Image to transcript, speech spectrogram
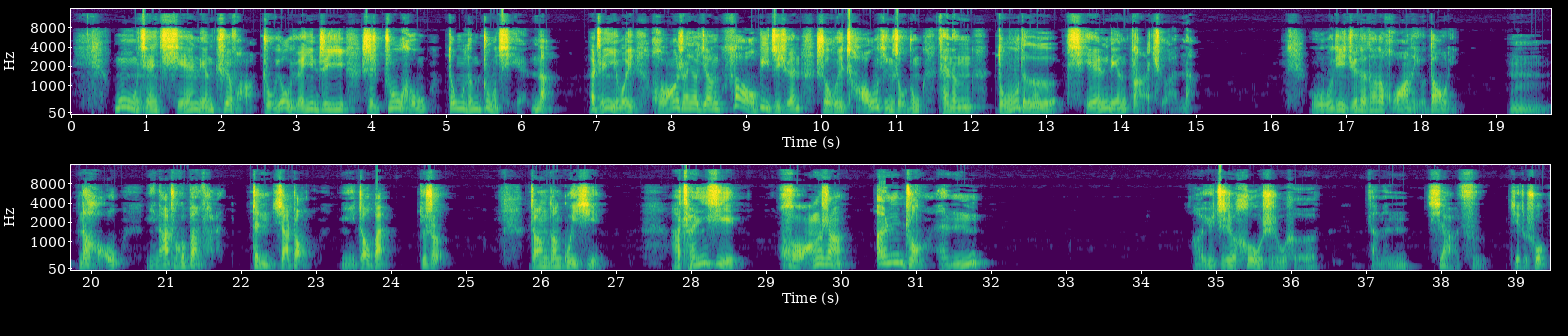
目前钱粮缺乏，主要原因之一是诸侯都能铸钱呢。那臣以为，皇上要将造币之权收回朝廷手中，才能独得钱粮大权呢。”武帝觉得他的话呢有道理，嗯，那好，你拿出个办法来，朕下诏，你照办就是了。张汤跪谢。啊！臣谢皇上恩准。啊，欲知后事如何，咱们下次接着说。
